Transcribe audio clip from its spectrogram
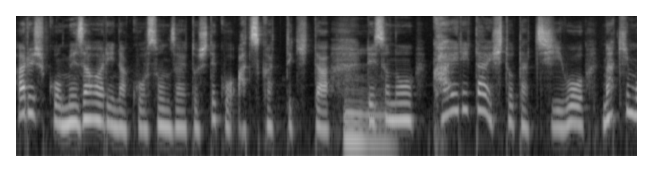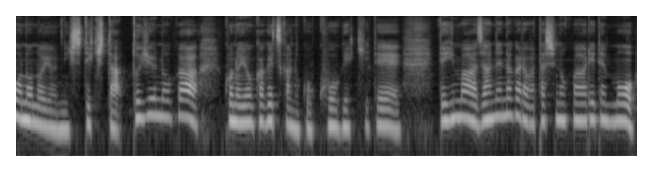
ある種こう目障りなこう存在としてこう扱ってきた、うん、でその帰りたい人たちを亡き者のようにしてきたというのがこの4か月間のこう攻撃で。で今残念ながら私の周りでも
